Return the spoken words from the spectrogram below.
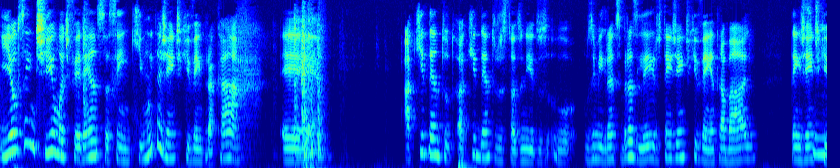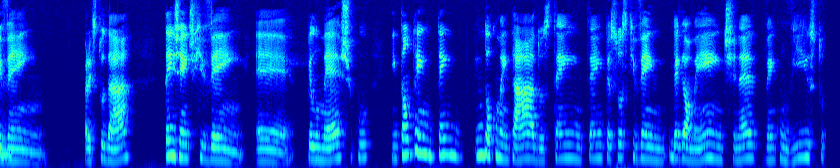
E eu senti uma diferença, assim, que muita gente que vem pra cá, é, aqui dentro, aqui dentro dos Estados Unidos, o- os imigrantes brasileiros, tem gente que vem a trabalho, tem gente que Sim. vem para estudar, tem gente que vem é, pelo México, então tem, tem indocumentados, tem, tem pessoas que vêm legalmente, né, vêm com visto,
